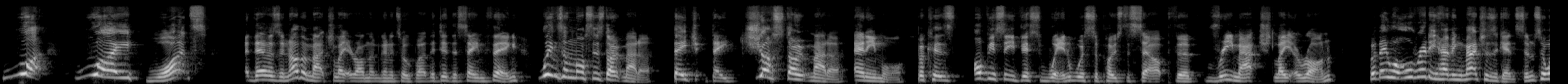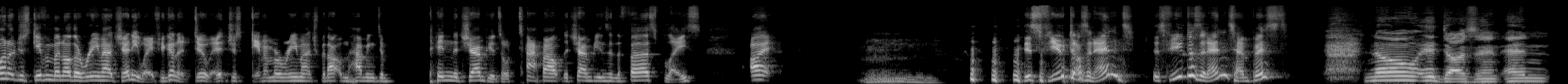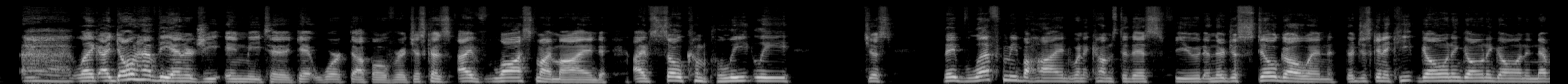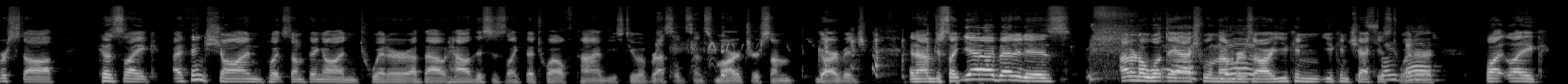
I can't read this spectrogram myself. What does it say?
What? Why? What? There was another match later on that I'm going to talk about They did the same thing. Wins and losses don't matter. They they just don't matter anymore because obviously this win was supposed to set up the rematch later on, but they were already having matches against them. So why not just give them another rematch anyway? If you're going to do it, just give them a rematch without them having to pin the champions or tap out the champions in the first place. I this feud doesn't end. This feud doesn't end, Tempest. No, it doesn't. And uh, like I don't have the energy in me to get worked up over it just cuz I've lost my mind. I've so completely just they've left me behind when it comes to this feud and they're just still going. They're just going to keep going and going and going and never stop because like I think Sean put something on Twitter about how this is like the twelfth time these two have wrestled since March or some garbage, and I'm just like, yeah, I bet it is. I don't know what the oh, actual numbers are. You can you can check it's his so Twitter, bad. But like,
